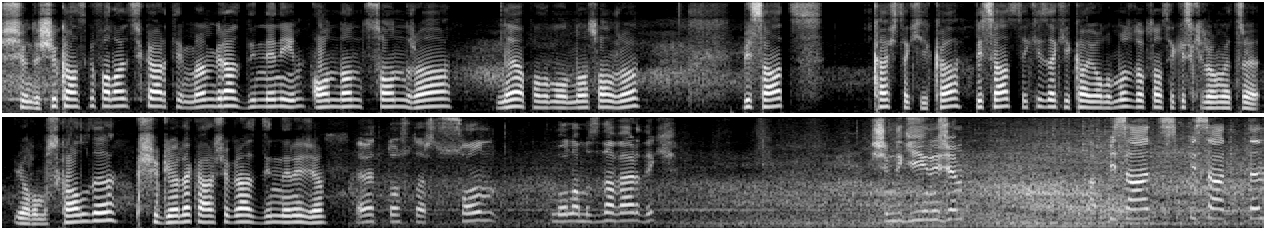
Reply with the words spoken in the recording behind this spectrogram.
Şimdi şu kaskı falan çıkartayım. Ben biraz dinleneyim. Ondan sonra ne yapalım ondan sonra? Bir saat kaç dakika? 1 saat 8 dakika yolumuz 98 kilometre yolumuz kaldı. Şu göle karşı biraz dinleneceğim. Evet dostlar son molamızı da verdik. Şimdi giyineceğim. Bir saat, bir saatten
